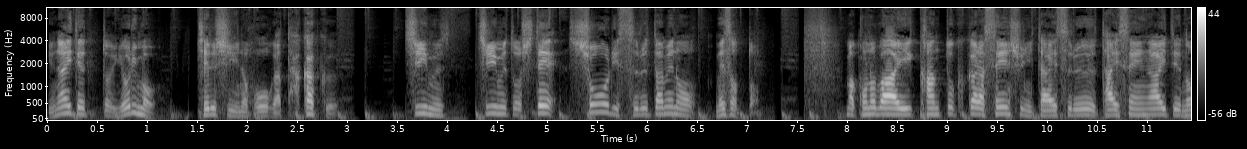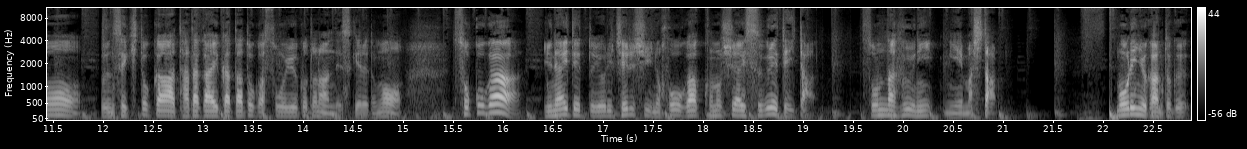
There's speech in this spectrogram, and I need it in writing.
ユナイテッドよりもチェルシーの方が高く、チーム、チームとして勝利するためのメソッド、まあ、この場合、監督から選手に対する対戦相手の分析とか戦い方とかそういうことなんですけれども、そこがユナイテッドよりチェルシーの方がこの試合優れていた。そんな風に見えました。モーリーニョ監督、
